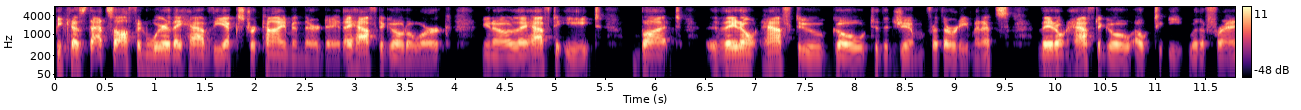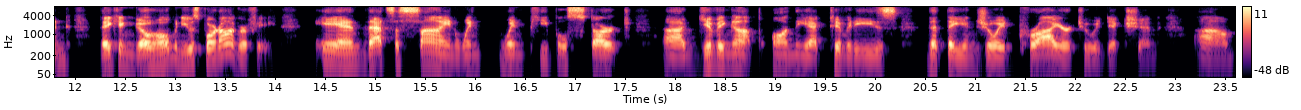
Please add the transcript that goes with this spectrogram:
because that's often where they have the extra time in their day. They have to go to work, you know, they have to eat, but they don't have to go to the gym for 30 minutes. They don't have to go out to eat with a friend. They can go home and use pornography. And that's a sign when when people start uh, giving up on the activities that they enjoyed prior to addiction um,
